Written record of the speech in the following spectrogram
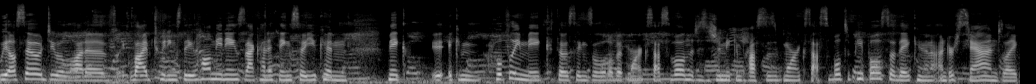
we also do a lot of like live tweeting city hall meetings, that kind of thing. So you can make it can hopefully make those things a little bit more accessible and the decision making process more accessible to people so they can understand like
